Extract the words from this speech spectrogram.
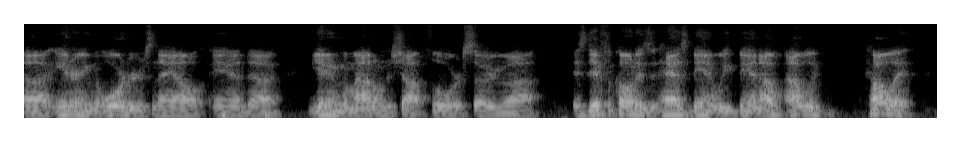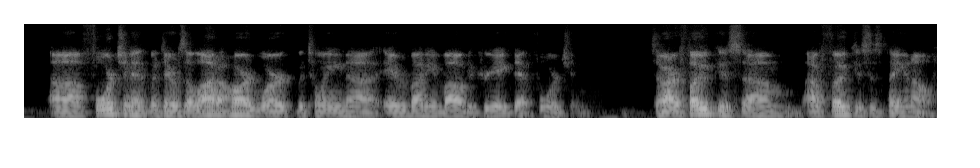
uh, entering orders now and uh, getting them out on the shop floor. So uh, as difficult as it has been we've been i, I would call it uh, fortunate but there was a lot of hard work between uh, everybody involved to create that fortune. So our focus um, our focus is paying off.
